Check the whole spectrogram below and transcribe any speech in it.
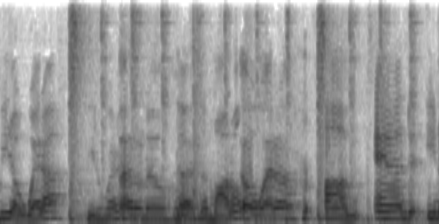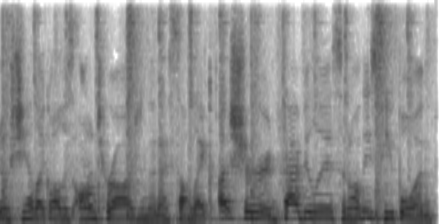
Vida Guerra, Vida Guerra. I don't know. The, the model. Oh, Weta. Um, and you know, she had like all this entourage, and then I saw like Usher and Fabolous and all these people, and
